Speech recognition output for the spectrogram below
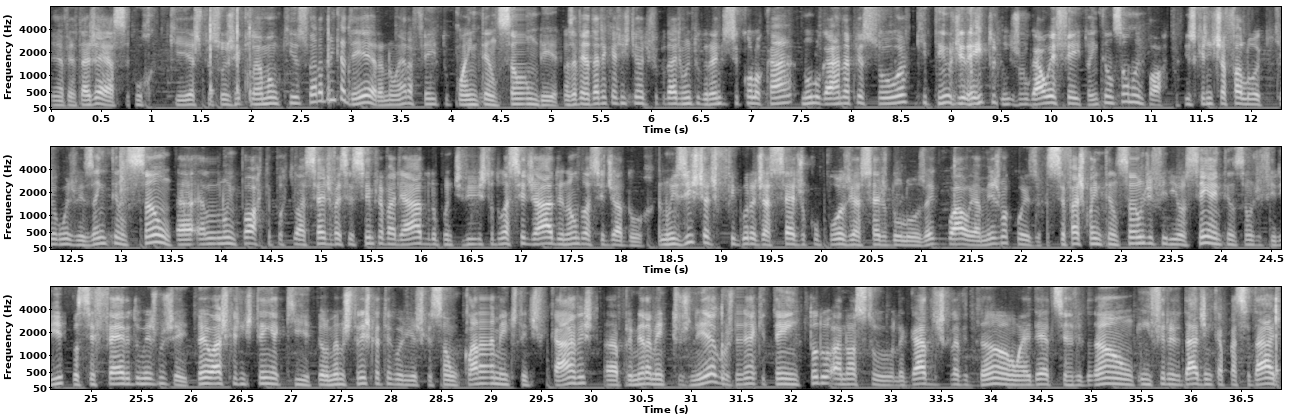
A verdade é essa, porque as pessoas reclamam que isso era brincadeira, não era feito com a intenção de. Mas a verdade é que a gente tem uma dificuldade muito grande de se colocar no lugar da pessoa que tem o direito de julgar o efeito. A intenção não importa. Isso que a gente já falou aqui algumas vezes. A intenção, eh, ela não importa, porque o assédio vai ser sempre avaliado do ponto de vista do assediado e não do assediador. Não existe a figura de assédio culposo e assédio doloso. É igual, é a mesma coisa. Se você faz com a intenção de ferir ou sem a intenção de ferir, você fere do mesmo jeito. Então eu acho que a gente tem aqui pelo menos três categorias que são claramente identificáveis uh, primeiramente os negros, né, que tem todo o nosso legado de escravidão, a ideia de servidão, inferioridade, incapacidade,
